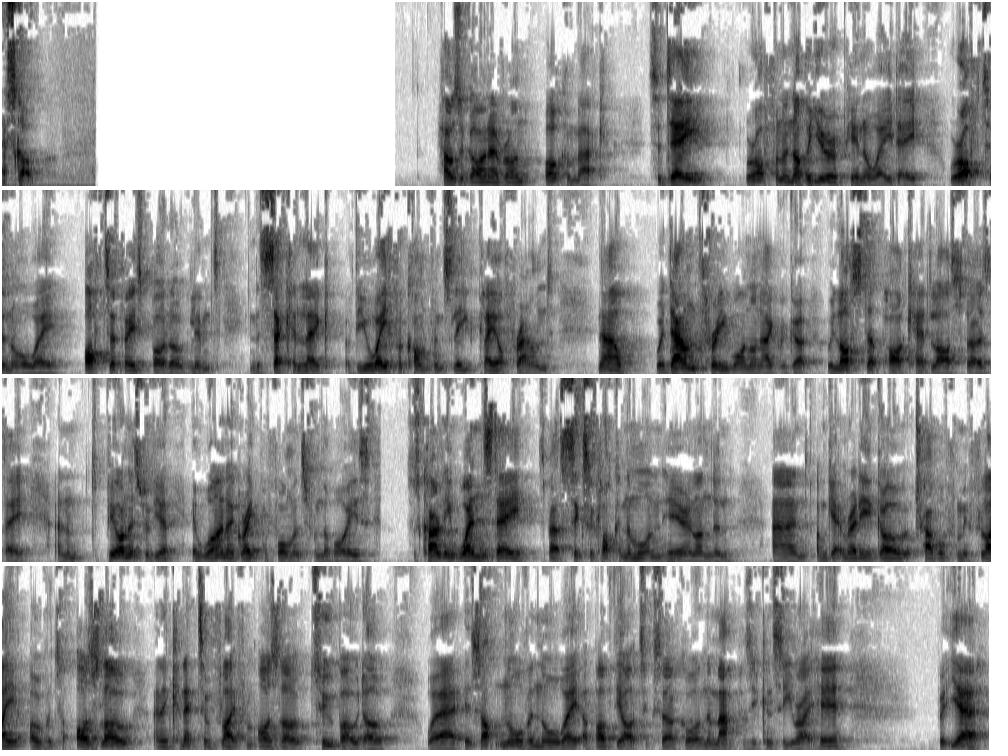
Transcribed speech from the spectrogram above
Let's go. How's it going everyone? Welcome back. Today we're off on another European away day. We're off to Norway, off to face Bodo Glimt in the second leg of the UEFA Conference League playoff round. Now, we're down 3-1 on aggregate. We lost at Parkhead last Thursday. And to be honest with you, it weren't a great performance from the boys. So it's currently Wednesday. It's about 6 o'clock in the morning here in London. And I'm getting ready to go travel for my flight over to Oslo and then connecting flight from Oslo to Bodo where it's up northern Norway above the Arctic Circle on the map, as you can see right here. But yeah,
